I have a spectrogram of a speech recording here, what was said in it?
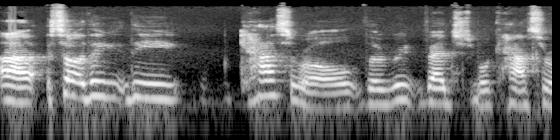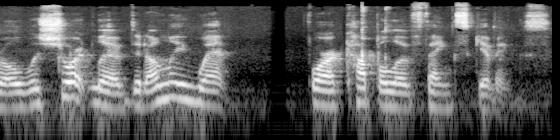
Uh, so the the casserole, the root vegetable casserole, was short lived. It only went for a couple of Thanksgivings,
